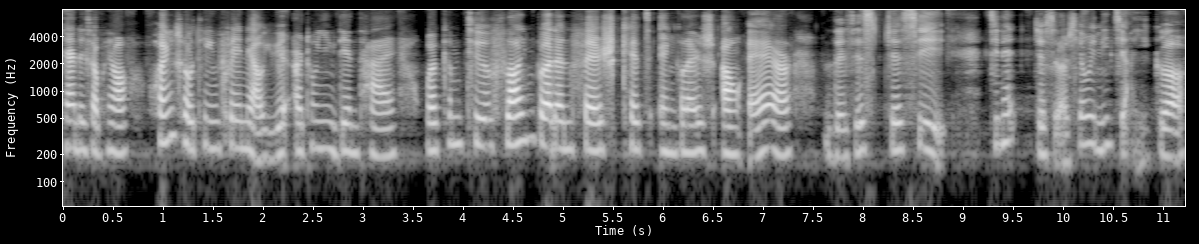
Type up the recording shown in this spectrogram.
亲爱的小朋友，欢迎收听飞鸟鱼儿童英语电台。Welcome to Flying Bird and Fish Kids English on Air. This is Jessie. 今天 Jessie 老师要为你讲一个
